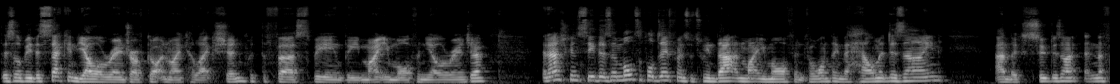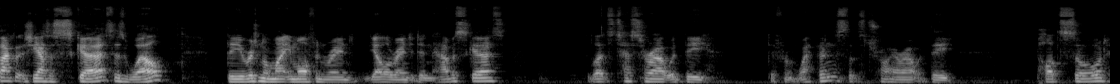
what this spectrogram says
this will be the second Yellow Ranger I've got in my collection, with the first being the Mighty Morphin Yellow Ranger. And as you can see, there's a multiple difference between that and Mighty Morphin. For one thing, the helmet design and the suit design, and the fact that she has a skirt as well. The original Mighty Morphin Yellow Ranger didn't have a skirt. So let's test her out with the different weapons. Let's try her out with the pod sword.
